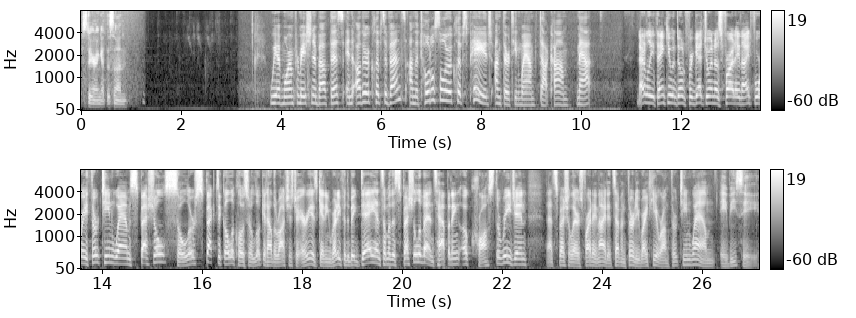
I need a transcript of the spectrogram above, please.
staring at the sun. We have more information about this and other eclipse events on the Total Solar Eclipse page on 13wham.com. Matt? Natalie, thank you. And don't forget, join us Friday night for a 13 Wham special solar spectacle. A closer look at how the Rochester area is getting ready for the big day and some of the special events happening across the region. That special airs Friday night at 7:30 right here on 13 Wham ABC.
